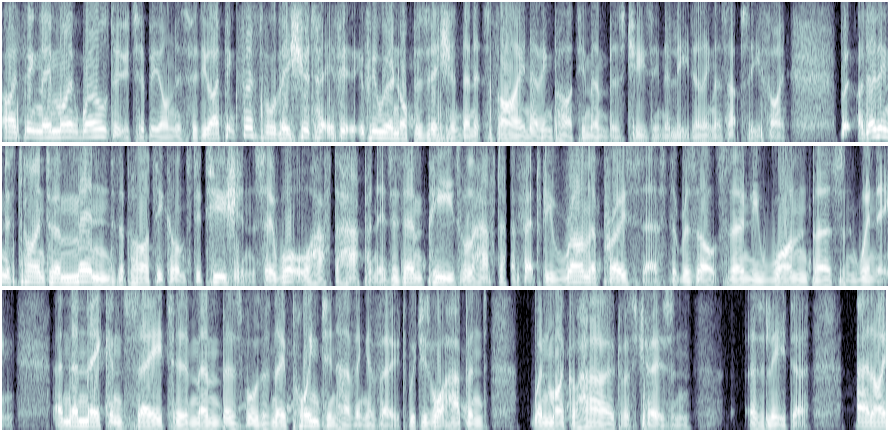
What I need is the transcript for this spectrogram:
I think they might well do, to be honest with you. I think, first of all, they should. If it, if we were in opposition, then it's fine having party members choosing the leader. I think that's absolutely fine. But I don't think there's time to amend the party constitution. So what will have to happen is, is MPs will have to effectively run a process that results in only one person winning, and then they can say to members, "Well, there's no point in having a vote," which is what happened when Michael Howard was chosen as leader. And I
